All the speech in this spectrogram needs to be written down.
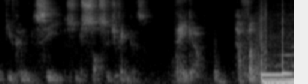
if you can see some sausage fingers. There you go. Have fun.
